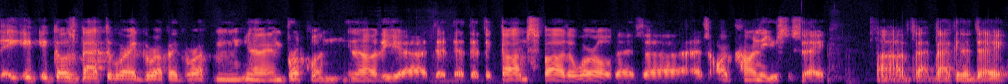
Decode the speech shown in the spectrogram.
it, it, goes back to where I grew up. I grew up, in, you know, in Brooklyn. You know, the uh, the, the, the God spa of the world, as uh, as Art Carney used to say uh, back back in the day.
